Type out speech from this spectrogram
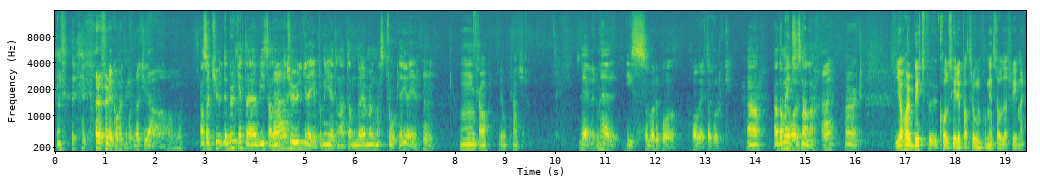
Bara för det kommer inte på något kul. Ja. Alltså kul, det brukar inte visa Nej. kul grejer på nyheterna utan det är väl mest tråkiga grejer. Mm, ja, jo, kanske. Det är väl de här is som håller på att avrätta folk. Ja, ja de är inte så snälla. Nej. Har jag hört. Jag har bytt kolsyrepatron på min Sodastreamer.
